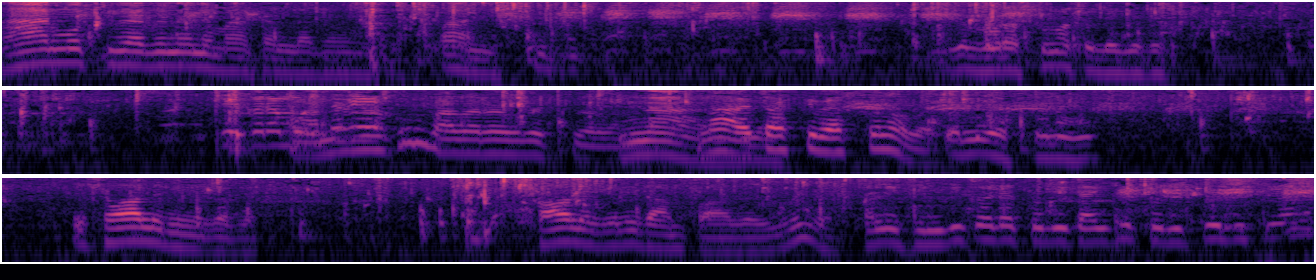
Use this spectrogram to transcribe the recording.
আর মুক্তি পারবে না মাছ আল্লাহ পানি। মরার সময় চলে গেছে। না। না এটা আজকে ব্যস্ত না ভাই এমনি আসছে না। এই সকালে নিয়ে যাব। সকালে গেলে দাম পাওয়া যাবে বুঝলে? খালি করে তুলি চাইছে তুলি কেউ দিতে হবে।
